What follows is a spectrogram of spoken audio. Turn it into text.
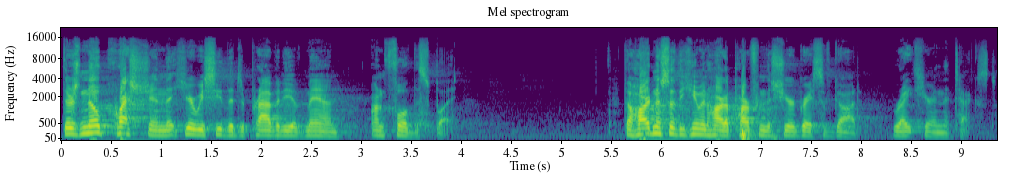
there's no question that here we see the depravity of man on full display. the hardness of the human heart apart from the sheer grace of God, right here in the text.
